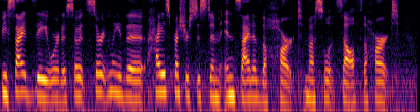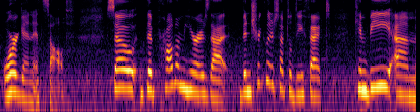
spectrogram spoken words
besides the aorta. So it's certainly the highest pressure system inside of the heart muscle itself, the heart organ itself. So the problem here is that ventricular septal defect can be um,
